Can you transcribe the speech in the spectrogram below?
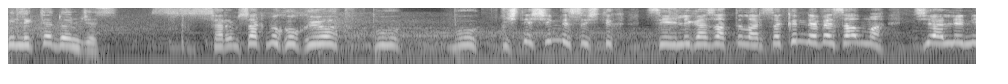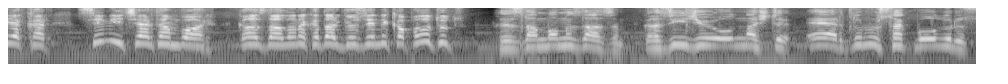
birlikte döneceğiz. Sarımsak mı kokuyor? Bu bu işte şimdi sıçtık. Zehirli gaz attılar. Sakın nefes alma. Ciğerlerini yakar. Seni içeriden boğar. Gaz dağılana kadar gözlerini kapalı tut. Hızlanmamız lazım. Gaz iyice yoğunlaştı. Eğer durursak boğuluruz.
